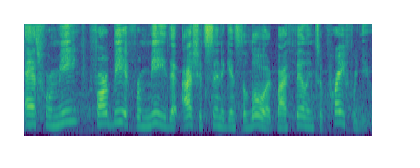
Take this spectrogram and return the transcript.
As for me, far be it from me that I should sin against the Lord by failing to pray for you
